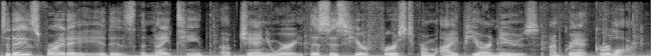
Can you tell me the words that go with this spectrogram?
Today is Friday. It is the 19th of January. This is Here First from IPR News. I'm Grant Gerlock.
